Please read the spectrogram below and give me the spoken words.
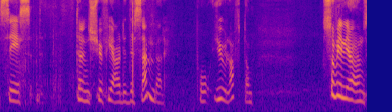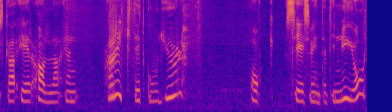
ses den 24 december på julafton så vill jag önska er alla en riktigt god jul. Och ses vi inte till nyår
